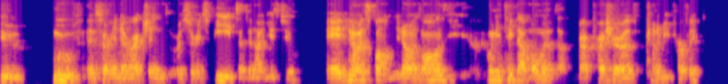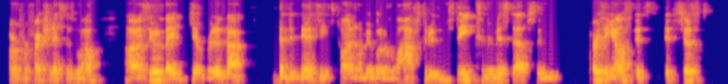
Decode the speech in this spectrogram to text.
to move in certain directions or certain speeds that they're not used to. And you know, it's fun. You know, as long as you, when you take that moment of that, pressure of trying to be perfect, I'm a perfectionist as well. Uh, as soon as I get rid of that, then the dancing is fun, and I'm able to laugh through the mistakes and the missteps and everything else. It's it's just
